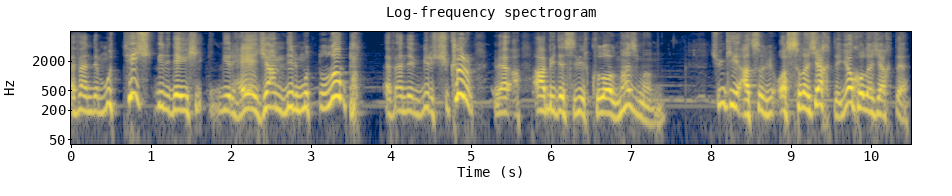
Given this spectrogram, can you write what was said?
efendim müthiş bir değişiklik, bir heyecan, bir mutluluk, efendim bir şükür abidesi bir kul olmaz mı? Çünkü asıl, asılacaktı, yok olacaktı.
